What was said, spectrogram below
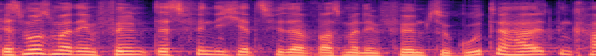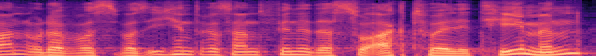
Das muss man dem Film, das finde ich jetzt wieder, was man dem Film zugute halten kann oder was, was ich interessant finde, dass so aktuelle Themen,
